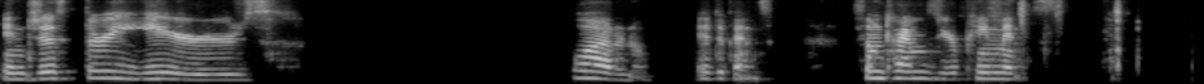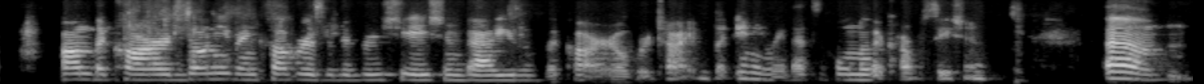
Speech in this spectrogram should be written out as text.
in just three years, well, I don't know. It depends. Sometimes your payments on the car don't even cover the depreciation value of the car over time. But anyway, that's a whole nother conversation. Um,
